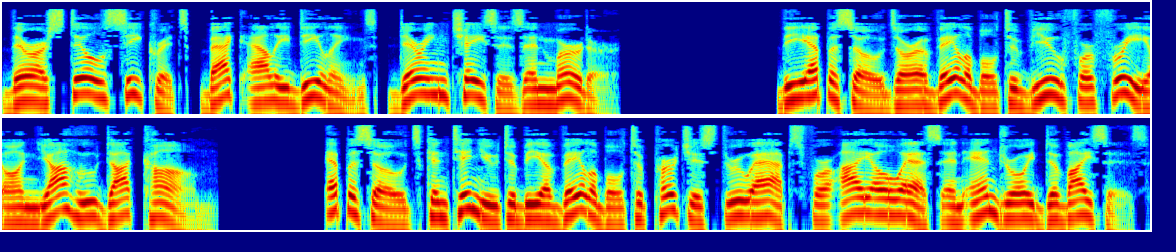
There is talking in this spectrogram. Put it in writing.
there are still secrets, back-alley dealings, daring chases and murder. The episodes are available to view for free on yahoo.com. Episodes continue to be available to purchase through apps for iOS and Android devices.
